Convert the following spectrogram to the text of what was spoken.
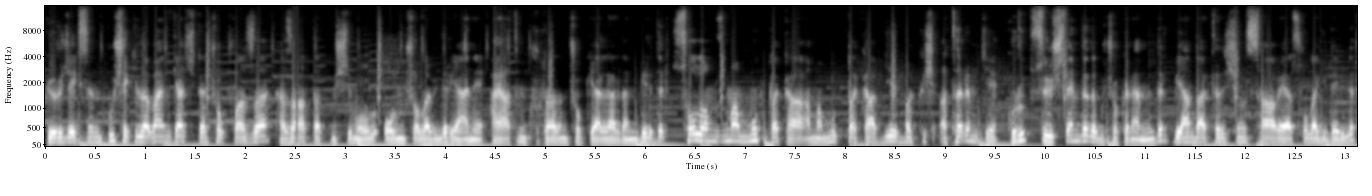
göreceksin. Bu şekilde ben gerçekten çok fazla kaza atlatmışım ol- olmuş olabilir. Yani hayatımı kurtardığım çok yerlerden biridir. Sol omzuma mutlaka ama mutlaka bir bakış atarım ki grup sürüşlerinde de bu çok önemlidir. Bir anda arkadaşınız sağa veya sola gidebilir.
